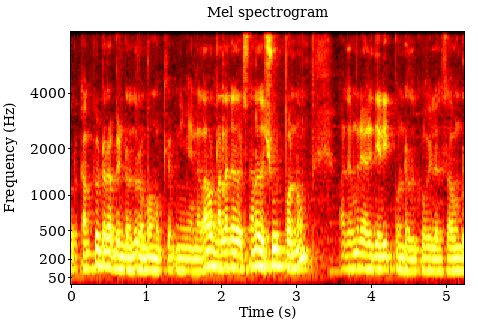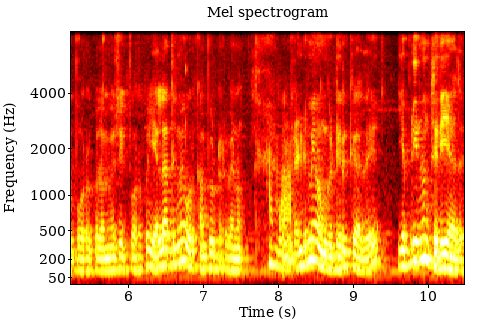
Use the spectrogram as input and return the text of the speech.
ஒரு கம்ப்யூட்டர் அப்படின்றது ரொம்ப முக்கியம். நீங்கள் என்னதான் ஒரு நல்ல கதை வச்சுனாலும் அதை ஷூட் பண்ணும். அதே மாதிரி அது எடிட் பண்ணுறதுக்கோ இல்லை சவுண்டு போடுறதுக்கோ இல்லை மியூசிக் போடுறதுக்கோ எல்லாத்துக்குமே ஒரு கம்ப்யூட்டர் வேணும். ரெண்டுமே அவங்ககிட்ட இருக்காது. எப்படின்னும் தெரியாது.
